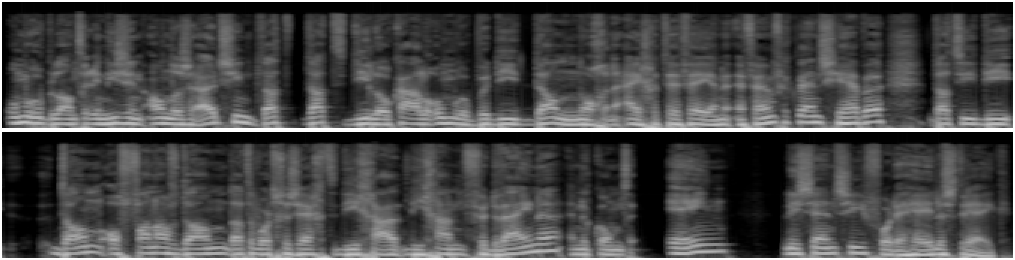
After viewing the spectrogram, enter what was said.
omroepland er in die zin anders uitzien. Dat, dat die lokale omroepen die dan nog een eigen tv- en FM-frequentie hebben, dat die, die dan of vanaf dan, dat er wordt gezegd, die, gaan die gaan verdwijnen en er komt één licentie voor de hele streek.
